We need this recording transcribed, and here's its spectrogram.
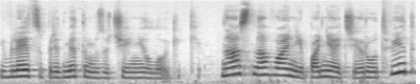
являются предметом изучения логики. На основании понятия род-вид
